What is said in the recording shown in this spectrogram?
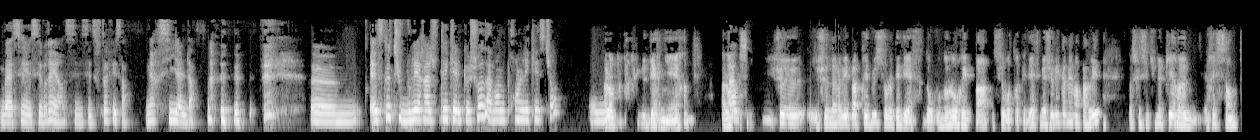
Bah c'est vrai, hein, c'est tout à fait ça. Merci Alda. euh, Est-ce que tu voulais rajouter quelque chose avant de prendre les questions? Alors peut-être une dernière. Alors, ah je, je n'avais pas prévu sur le PDF, donc vous ne l'aurez pas sur votre PDF, mais je vais quand même en parler parce que c'est une pierre euh, récente.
